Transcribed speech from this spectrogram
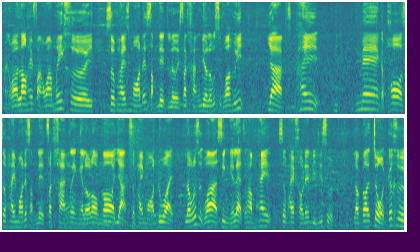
หมายความว่าเล่าให้ฟังว่าไม่เคยเซอร์ไพรส์มอสได้สำเร็จเลยสักครั้งเดียวเรารู้สึกว่าเฮ้ยอยากให้ แม่กับพ่อเซอร์ไพรส์มอสได้สำเร็จสักครั้งอะไรเงี้ยแล้วเราก็อยากเซอร์ไพรส์มอสด้วย เรารู้สึกว่าสิ่งนี้แหละจะทำให้เซอร์ไพรส์เขาได้ดีที่สุด แล้วก็โจทย์ก็คือ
